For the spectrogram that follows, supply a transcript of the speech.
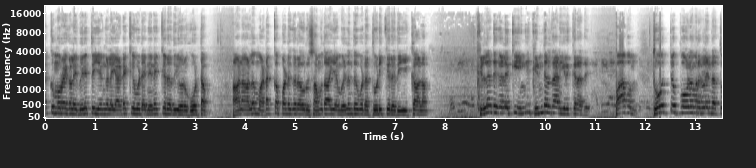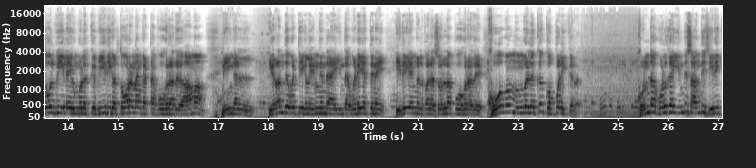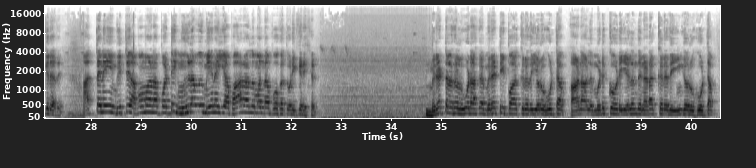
அடக்குமுறைகளை விரித்து எங்களை அடக்கிவிட நினைக்கிறது ஒரு கூட்டம். ஆனாலும் அடக்கப்படுகிற ஒரு சமுதாயம் எழுந்துவிட துடிக்கிறது இக்காலம். கிழடுகளுக்கு இங்கு கிண்டல் தான் இருக்கிறது. பாவம் தோற்று போனவர்கள் என்ற தோல்வியிலே உங்களுக்கு வீதிகள் தோரணம் கட்ட போகிறது. ஆமாம் நீங்கள் இறந்து விட்டீர்கள் என்கின்ற இந்த விடயத்தினை இதயங்கள் பல சொல்ல போகிறது. கோபம் உங்களுக்கு கொப்பளிக்கிறது. கொண்ட கொள்கை இன்று சந்தி சிரிக்கிறது. அத்தனையும் விற்று அவமானப்பட்டு மீளவு மீனையா பாராளுமன்றம் போக துடிக்கிறீர்கள். மிரட்டல்கள் ஊடாக மிரட்டி பார்க்கிறது ஒரு கூட்டம். ஆனாலும் மிடுக்கோடு எழுந்து நடக்கிறது இங்க ஒரு கூட்டம்.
